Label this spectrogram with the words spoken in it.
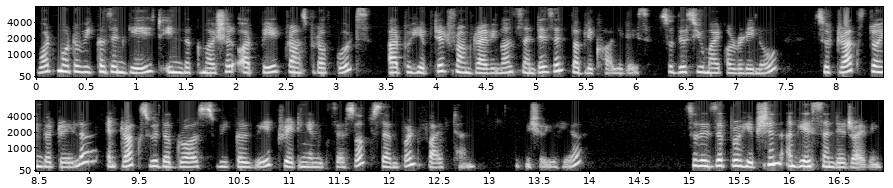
What motor vehicles engaged in the commercial or paid transport of goods are prohibited from driving on Sundays and public holidays? So this you might already know. So trucks towing a trailer and trucks with a gross vehicle weight rating in excess of 7.5 ton. Let me show you here. So there is a prohibition against Sunday driving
